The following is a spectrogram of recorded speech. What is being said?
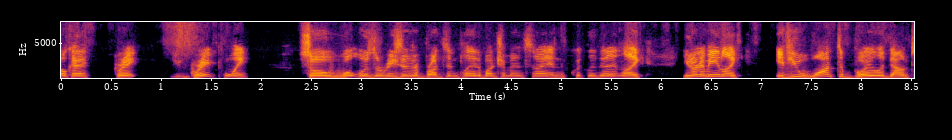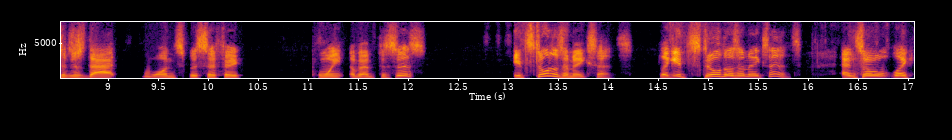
okay, great Great point. So, what was the reason that Brunson played a bunch of minutes tonight and Quickley didn't? Like, you know what I mean? Like, if you want to boil it down to just that one specific point of emphasis, it still doesn't make sense. Like, it still doesn't make sense. And so, like,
